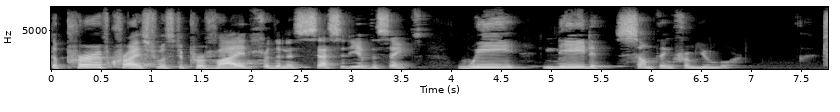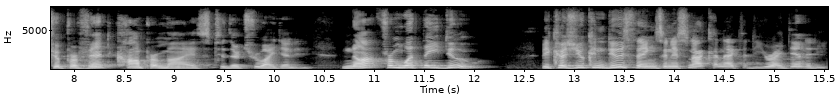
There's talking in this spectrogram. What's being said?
The prayer of Christ was to provide for the necessity of the saints. We need something from you, Lord, to prevent compromise to their true identity, not from what they do, because you can do things and it's not connected to your identity.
